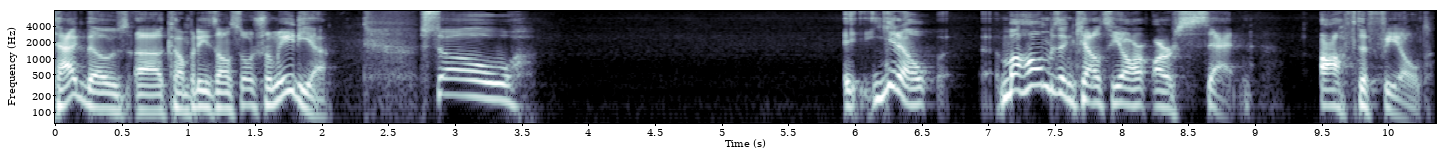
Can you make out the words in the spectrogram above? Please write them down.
tag those uh, companies on social media. So, you know, Mahomes and Kelce are are set off the field.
